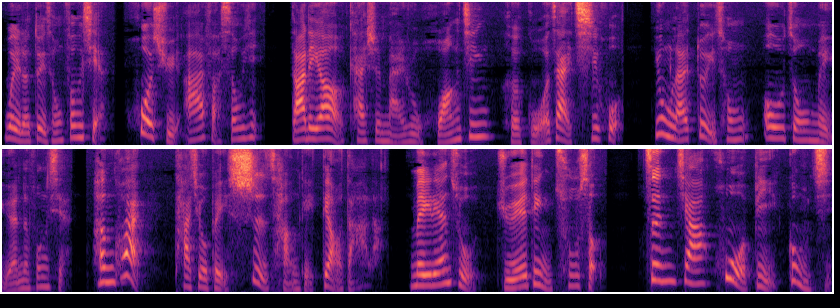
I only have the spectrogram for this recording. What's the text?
为了对冲风险，获取阿尔法收益，达里奥开始买入黄金和国债期货。用来对冲欧洲美元的风险，很快他就被市场给吊打了。美联储决定出手，增加货币供给，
